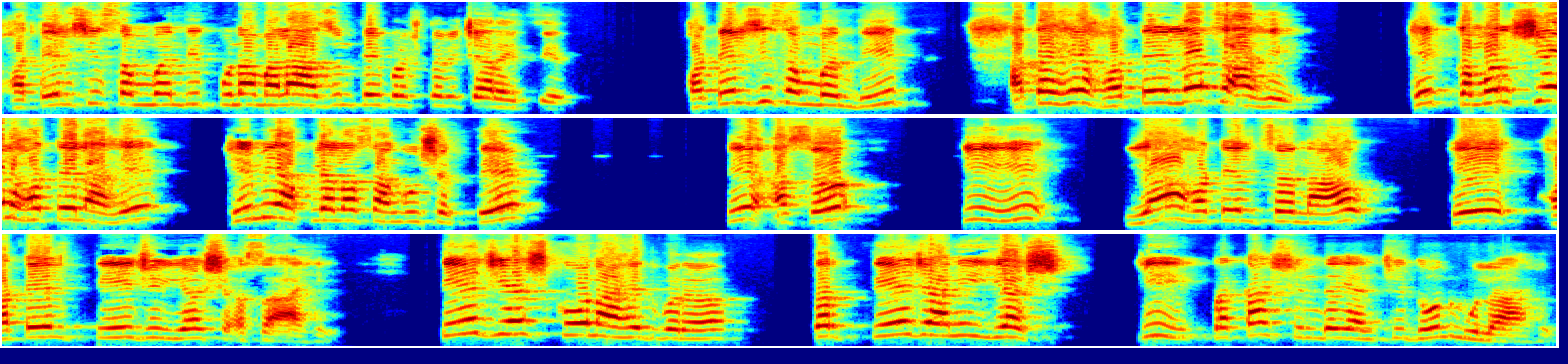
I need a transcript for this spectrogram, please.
हॉटेलशी संबंधित पुन्हा मला अजून काही प्रश्न विचारायचे हॉटेलशी संबंधित आता हे हॉटेलच आहे हे कमर्शियल हॉटेल आहे हे मी आपल्याला सांगू शकते. ते असं की या हॉटेलचं नाव हे हॉटेल तेज यश असं आहे. तेज यश कोण आहेत बरं? तर तेज आणि यश ही प्रकाश शिंदे यांची दोन मुलं आहेत.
